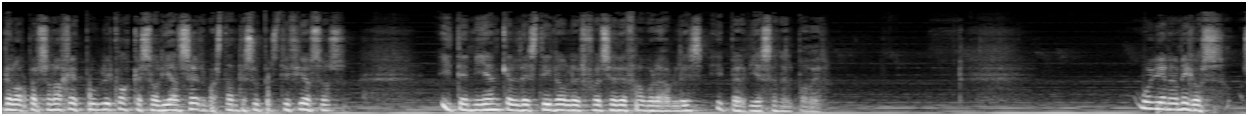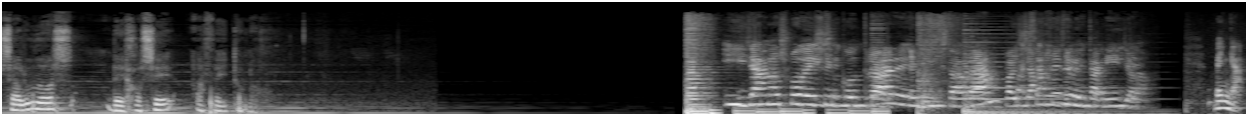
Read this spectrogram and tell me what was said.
de los personajes públicos que solían ser bastante supersticiosos y temían que el destino les fuese desfavorables y perdiesen el poder. Muy bien amigos, saludos de José Aceituno. Y ya nos podéis encontrar en Instagram Paisajes de Ventanilla. Venga,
